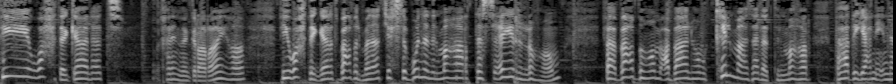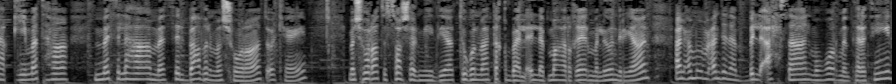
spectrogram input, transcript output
في واحدة قالت خلينا نقرأ رأيها. في واحدة قالت بعض البنات يحسبون أن المهر تسعير لهم. فبعضهم عبالهم كل ما زادت المهر فهذا يعني إنها قيمتها مثلها مثل بعض المشهورات أوكي؟ مشهورات ال social media تقول ما تقبل إلا بمهر غير مليون ريال. العموم عندنا بالأحساء مهور من 30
